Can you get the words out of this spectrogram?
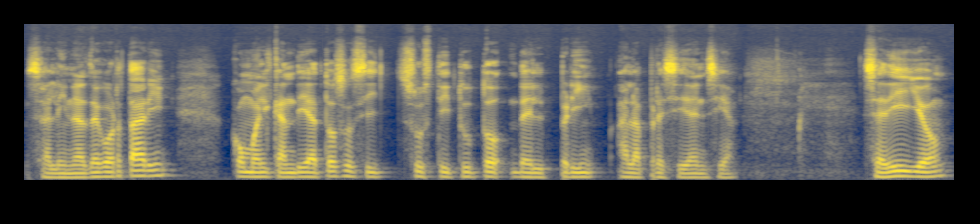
Salinas de Gortari, como el candidato sustituto del PRI a la presidencia. Cedillo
